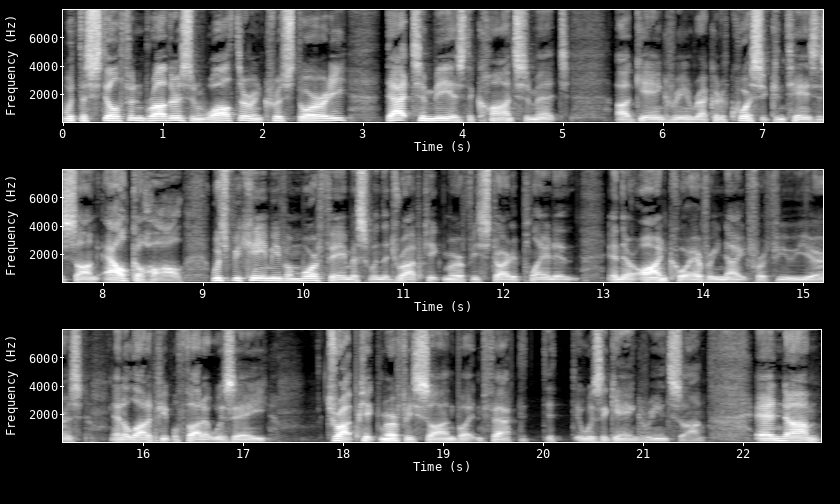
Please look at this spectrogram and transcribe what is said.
with the Stilphen brothers and Walter and Chris Doherty, that to me is the consummate uh, Gang Green record. Of course, it contains the song Alcohol, which became even more famous when the Dropkick Murphys started playing it in their encore every night for a few years. And a lot of people thought it was a Dropkick Murphy song, but in fact, it, it, it was a Gang Green song. And um,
